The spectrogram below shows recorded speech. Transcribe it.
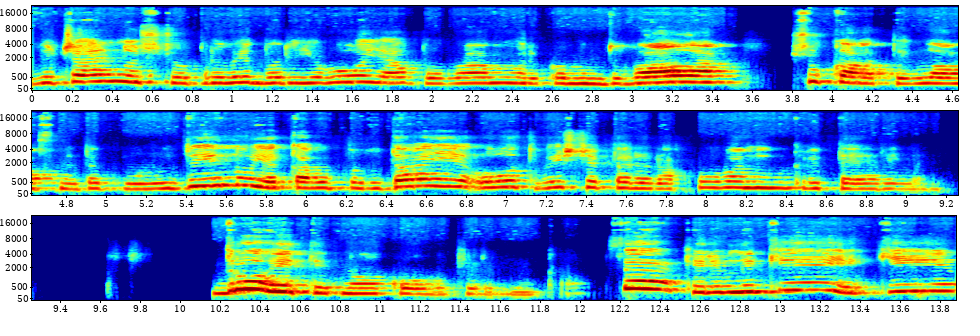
звичайно, що при виборі його я би вам рекомендувала шукати власне таку людину, яка відповідає от вище перерахованим критеріям. Другий тип наукового керівника це керівники, які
